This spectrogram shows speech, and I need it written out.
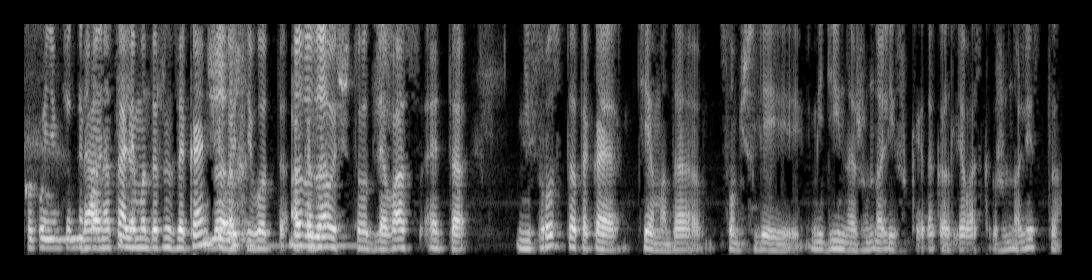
какой-нибудь Да, Наталья, мы должны заканчивать. Да. И вот да, оказалось, да, да. что для вас это не просто такая тема, да, в том числе и медийная, журналистская, да, как для вас как журналиста,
